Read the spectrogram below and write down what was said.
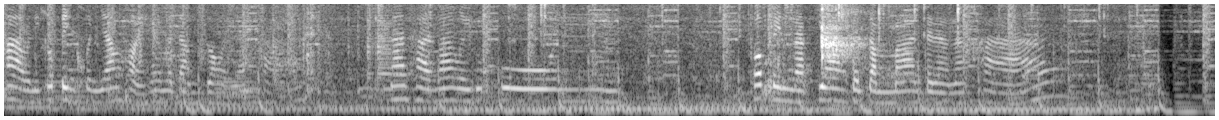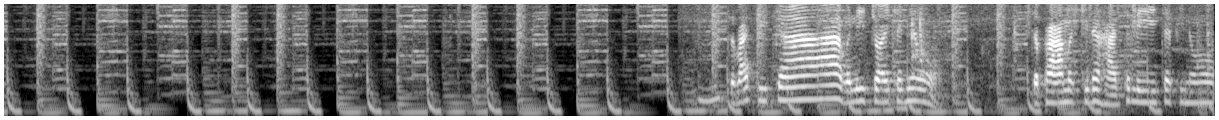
ค่ะวันนี้ก็เป็นคนย่างหอยให้มาดามจอยนะคะ น่าทานมากเลยทุกคน ก็เป็นนักย่างประจำบ้านไปแล้วนะคะสวัสดีจ้า วันนี้จอยชาแนลจะพามากินอาหารทะเลจ้าพี่น้อง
